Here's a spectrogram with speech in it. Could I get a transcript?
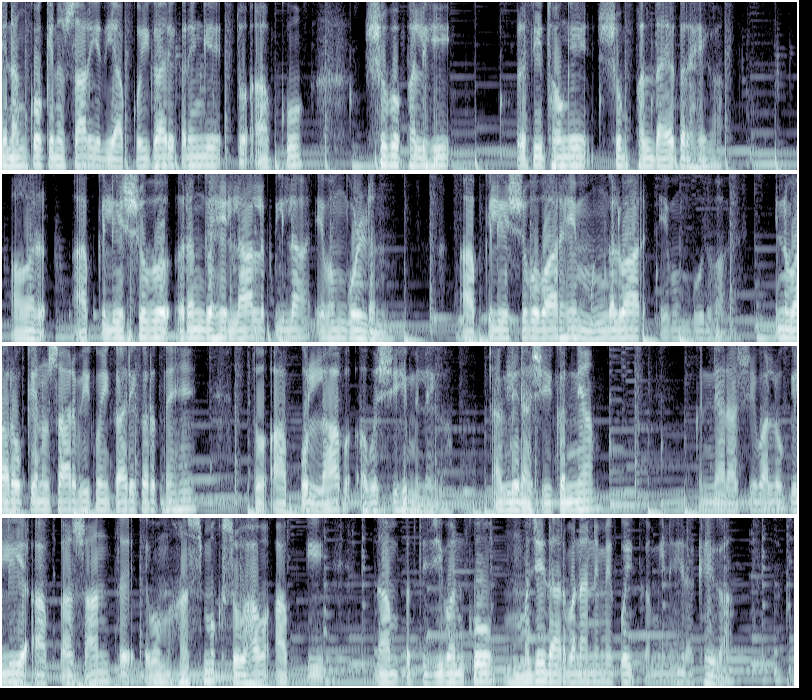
इन अंकों के अनुसार यदि आप कोई कार्य करेंगे तो आपको शुभ फल ही प्रतीत होंगे, शुभ फलदायक रहेगा। और आपके लिए शुभ रंग है लाल, पीला एवं गोल्डन। आपके लिए शुभ वार है मंगलवार एवं बुधवार। इन वारों के अनुसार भी कोई कार्य करते हैं तो आपको लाभ अवश्य ही मिलेगा। अगली राशि कन्या। कन्या राशि वालों के लिए आपका शांत एवं हंसमुख स्वभाव आपकी दाम्पत्य जीवन को मज़ेदार बनाने में कोई कमी नहीं रखेगा।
